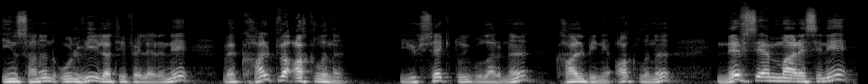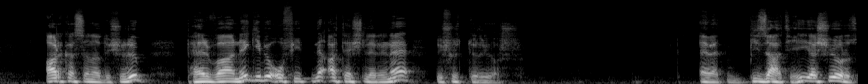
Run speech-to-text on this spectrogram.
insanın ulvi latifelerini ve kalp ve aklını, yüksek duygularını, kalbini, aklını, nefsi emmaresini arkasına düşürüp pervane gibi o fitne ateşlerine düşürttürüyor. Evet bizatihi yaşıyoruz.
